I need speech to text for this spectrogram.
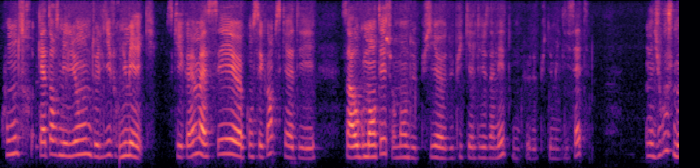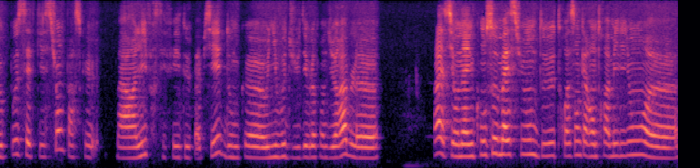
contre 14 millions de livres numériques. Ce qui est quand même assez euh, conséquent, parce qu'il y a des... ça a augmenté sûrement depuis, euh, quelques années, donc euh, depuis 2017. Et du coup, je me pose cette question parce que bah, un livre, c'est fait de papier. Donc, au niveau du développement durable, voilà, si on a une consommation de 343 millions de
